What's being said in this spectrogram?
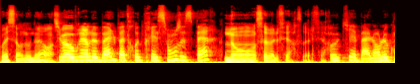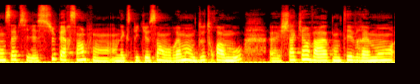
Ouais, c'est un honneur. Tu vas ouvrir le bal, pas trop de pression, j'espère. Non, ça va le faire, ça va le faire. Ok, bah alors le concept il est super simple, on, explique ça en vraiment deux trois mots. Euh, chacun va raconter vraiment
